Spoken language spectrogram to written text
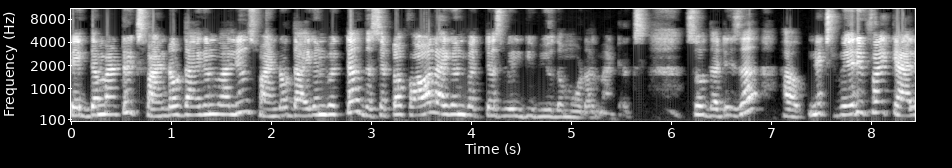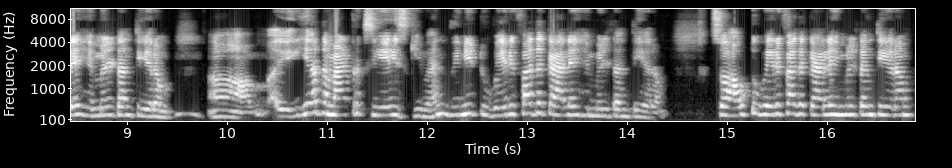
take the matrix, find out the eigenvalues, find out the eigenvector. The set of all eigenvectors will give you the modal matrix. So that is a how. Next verify Cayley-Hamilton theorem. Um, here the matrix A is given. We need to verify the Cayley-Hamilton theorem. So how to verify the Cayley-Hamilton theorem?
